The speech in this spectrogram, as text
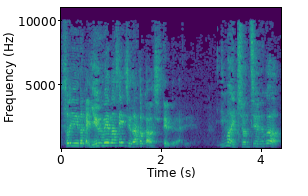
そういうなんか有名な選手だとかは知ってるぐらいで今一番強いのが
